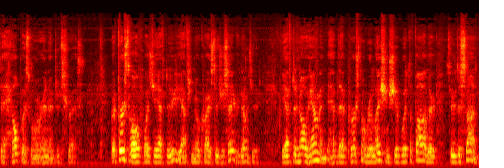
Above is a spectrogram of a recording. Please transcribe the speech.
to help us when we're in a distress. But first of all, what you have to do, you have to know Christ as your Savior, don't you? You have to know Him and have that personal relationship with the Father through the Son.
